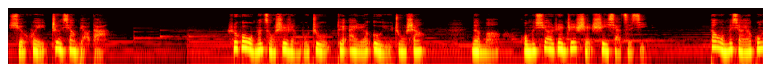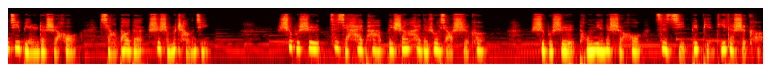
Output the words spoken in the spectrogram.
学会正向表达。如果我们总是忍不住对爱人恶语重伤，那么我们需要认真审视一下自己。当我们想要攻击别人的时候，想到的是什么场景？是不是自己害怕被伤害的弱小时刻？是不是童年的时候自己被贬低的时刻？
